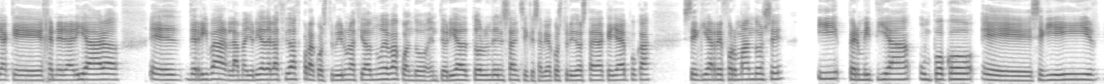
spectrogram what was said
ya que generaría eh, derribar la mayoría de la ciudad para construir una ciudad nueva, cuando en teoría todo el ensanche que se había construido hasta aquella época seguía reformándose y permitía un poco eh, seguir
